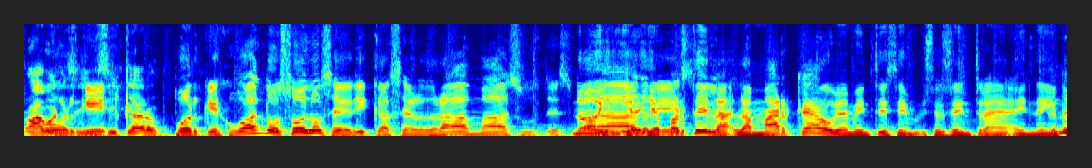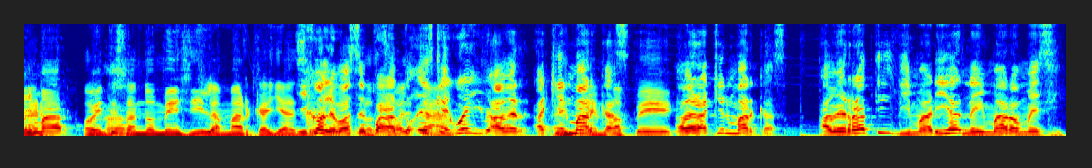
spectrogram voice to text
Ah, bueno, porque- sí, sí, claro. Porque jugando solo se dedica a hacer drama, a sus No, desmadres. y, y aparte la, la marca obviamente se, se centra en Neymar. Neymar, Obviamente ajá. estando Messi, la marca ya se- Híjole, va a ser para todo. Es que, güey, a ver, ¿a quién marcas? Mbappé. A ver, ¿a quién marcas? ¿A Berratti, Di María, Neymar o Messi?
